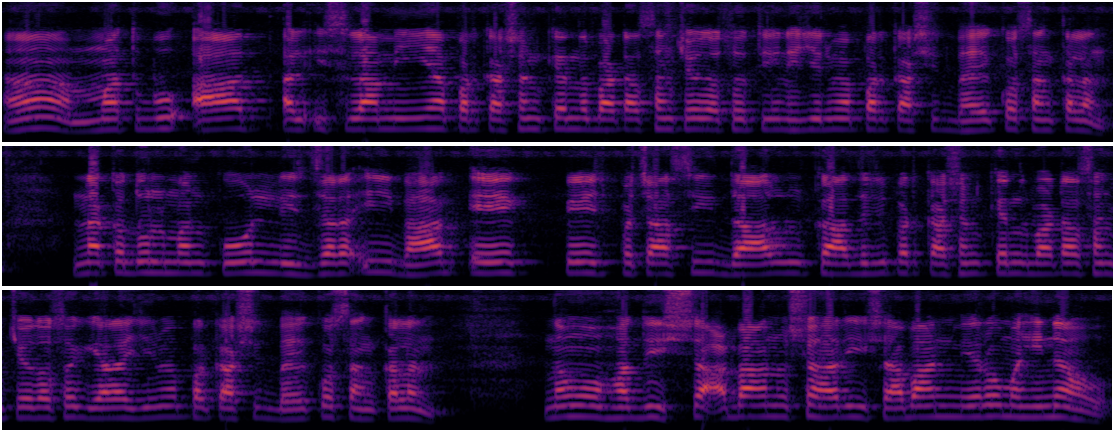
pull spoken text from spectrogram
मतबूआत अल इस्लामिया प्रकाशन केंद्र, बाटा सन चौदह सौ तीन हिजरी में प्रकाशित भएको संकलन। नकदुल मनकुल लिजरई भाग एक, पेज पचासी, दारुल कादरी प्रकाशन केंद्र, बाटा सन चौदह सौ ग्यारह हिजरी में प्रकाशित भएको संकलन। नवो हदीस, शाबान शहरी, शाबान मेरो महीना हो।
